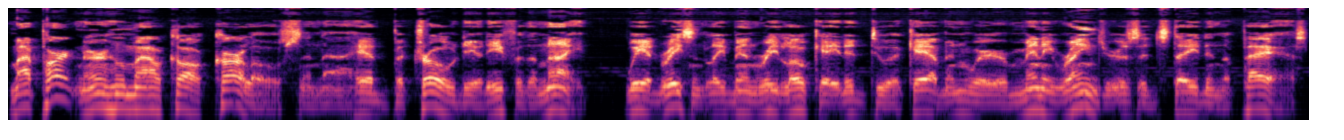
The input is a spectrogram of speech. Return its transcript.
My partner, whom I'll call Carlos, and I had patrol duty for the night. We had recently been relocated to a cabin where many rangers had stayed in the past.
